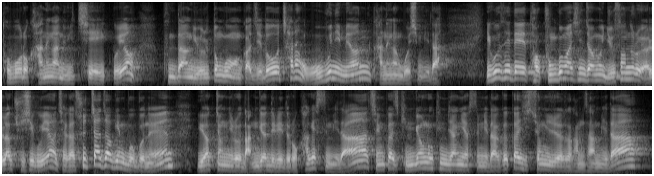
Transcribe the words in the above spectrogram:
도보로 가능한 위치에 있고요. 분당 율동공원까지도 차량 5분이면 가능한 곳입니다. 이곳에 대해 더 궁금하신 점은 유선으로 연락 주시고요. 제가 숫자적인 부분은 요약 정리로 남겨드리도록 하겠습니다. 지금까지 김경록 팀장이었습니다. 끝까지 시청해주셔서 감사합니다.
